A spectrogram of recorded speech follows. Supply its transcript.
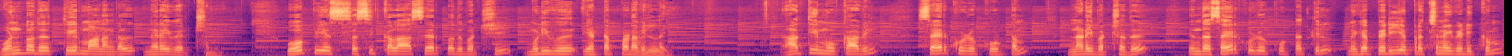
ஒன்பது தீர்மானங்கள் நிறைவேற்றும். ஓபிஎஸ் சசிகலா சேர்ப்பது பற்றி முடிவு எட்டப்படவில்லை. அதிமுகவின் செயற்குழு கூட்டம் நடைபெற்றது. இந்த செயற்குழு கூட்டத்தில் மிகப்பெரிய பிரச்சனை வெடிக்கும்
